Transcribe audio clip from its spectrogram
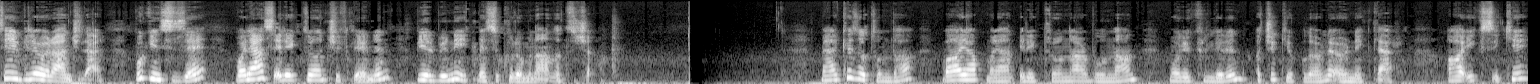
Sevgili öğrenciler, bugün size valens elektron çiftlerinin birbirini itmesi kuramını anlatacağım. Merkez atomda bağ yapmayan elektronlar bulunan moleküllerin açık yapılarına örnekler. AX2,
